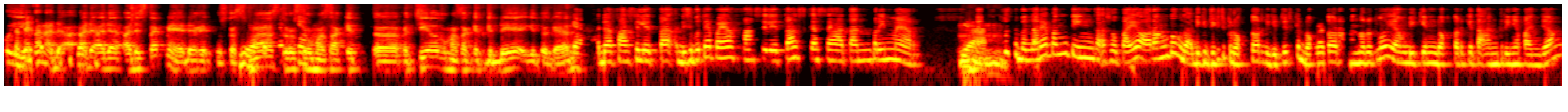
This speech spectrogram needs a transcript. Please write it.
Oh iya kan ada ada ada ada stepnya ya dari puskesmas, ya, terus ya. rumah sakit uh, kecil, rumah sakit gede gitu kan? Ya, ada fasilitas disebutnya apa ya fasilitas kesehatan primer. Ya. Nah, itu sebenarnya penting kak supaya orang tuh nggak dikit-dikit ke dokter, dikit-dikit ke dokter. Menurut lo yang bikin dokter kita antrinya panjang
